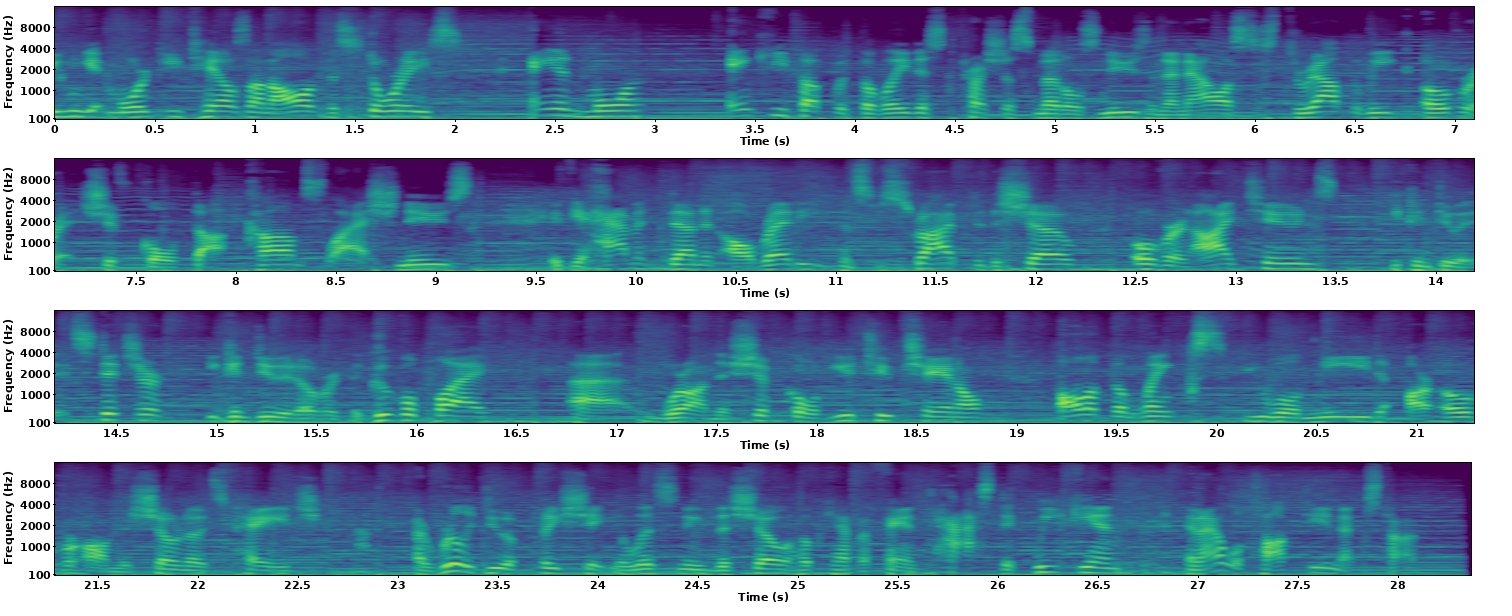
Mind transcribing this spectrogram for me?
You can get more details on all of the stories and more and keep up with the latest precious metals news and analysis throughout the week over at schiffgold.com slash news. If you haven't done it already, you can subscribe to the show over at iTunes. You can do it at Stitcher. You can do it over at the Google Play. Uh, we're on the SchiffGold YouTube channel. All of the links you will need are over on the show notes page. I really do appreciate you listening to the show. I hope you have a fantastic weekend, and I will talk to you next time.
